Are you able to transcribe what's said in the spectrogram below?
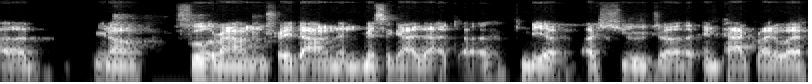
uh, you know, fool around and trade down and then miss a guy that uh, can be a, a huge uh, impact right away.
